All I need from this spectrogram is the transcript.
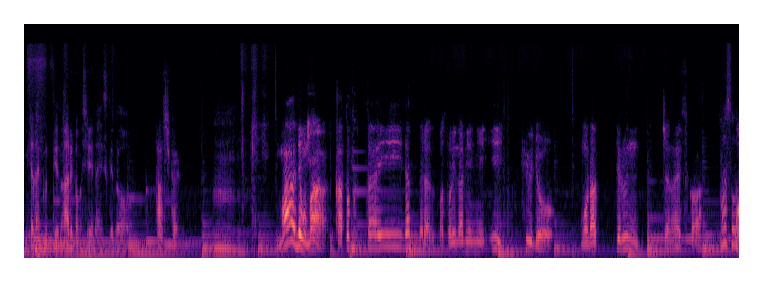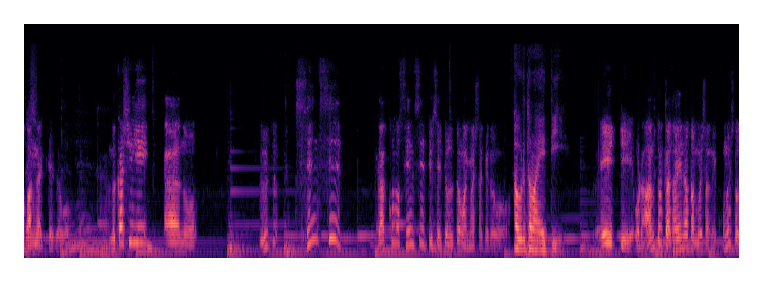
いただくっていうのはあるかもしれないですけど、確かに。うん。まあでもまあ、家督隊だったら、まあ、それなりにいい給料もらってるんじゃないですか？まあそうわかんですよないけど。ね。昔、あの、先生、学校の先生っていう設定のウルトラマンいましたけど、あ、ウルトラマン80。80、俺、あの時は大変だと思いましたね。この人、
